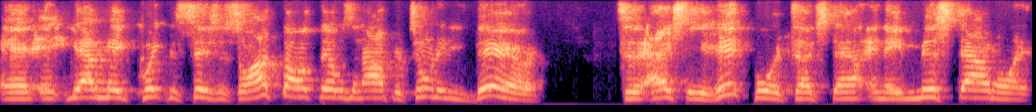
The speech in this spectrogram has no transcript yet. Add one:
and you got to make quick decisions. So I thought there was an opportunity there to actually hit for a touchdown, and they missed out on it.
